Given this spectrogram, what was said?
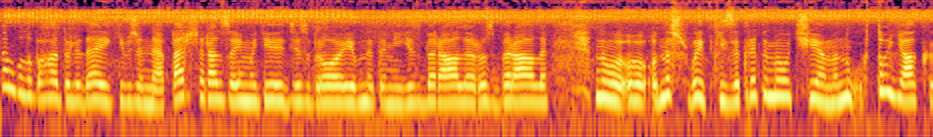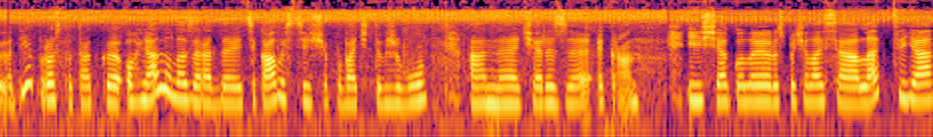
там було багато людей, які вже не перший раз взаємодіють зі зброєю. Вони там її збирали, розбирали. Ну одна швидкість закритими очима. Ну хто як. От я просто так е, оглянула заради цікавості, щоб побачити вживу, а не через екран. І ще коли розпочалася лекція,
